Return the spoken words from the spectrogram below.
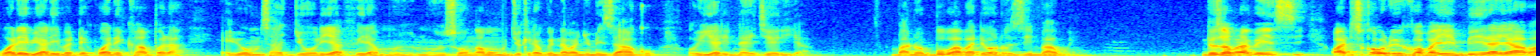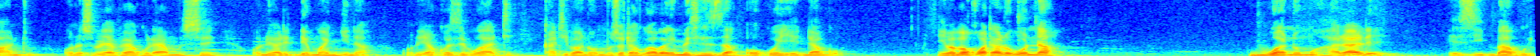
wali ebyali badde kuba ne kampala ebyomusajja oli yafiira mu nsonga mu mujjukira gwe nabanyumizaako oyo yali nigeria. Bano bo babadde wano zimbabwe. Ndoza mulaba ensi watisika buli wiiki wabayo embeera y'abantu. Ono somanya ava yagula yamuse ono yaliddemu annyina ono yakoze bwati. Kati bano omusota gwabalemesezza okweyendako. Ne babakwata lubona wano mu harare e zimbabwe.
